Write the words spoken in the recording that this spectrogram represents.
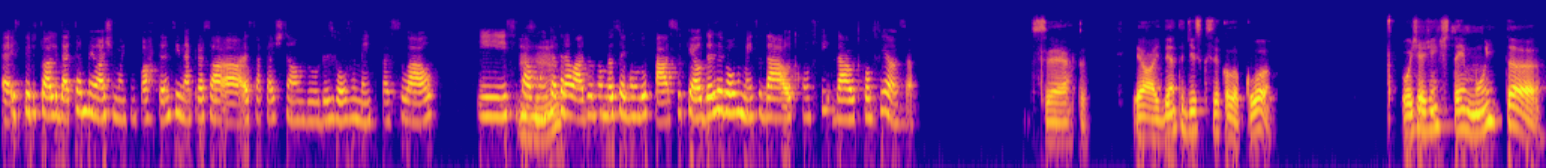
É, espiritualidade também eu acho muito importante, né, para essa, essa questão do desenvolvimento pessoal. E isso está uhum. muito atrelado no meu segundo passo, que é o desenvolvimento da, autoconfi da autoconfiança. Certo. E, ó, e dentro disso que você colocou, hoje a gente tem muita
